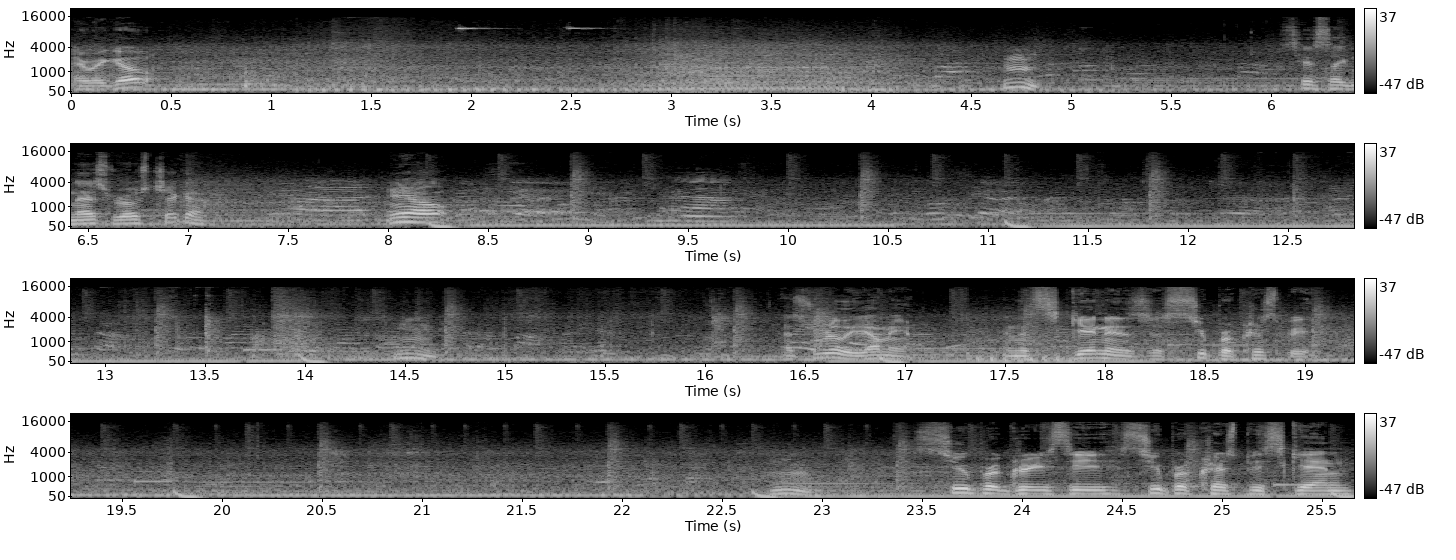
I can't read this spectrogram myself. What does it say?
there we go. Hmm. Tastes like nice roast chicken. 你好。Mmm. That's really yummy. And the skin is just super crispy. Mmm. Super greasy, super crispy skin.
